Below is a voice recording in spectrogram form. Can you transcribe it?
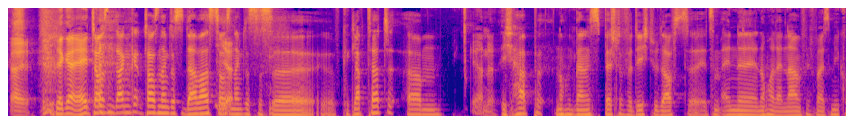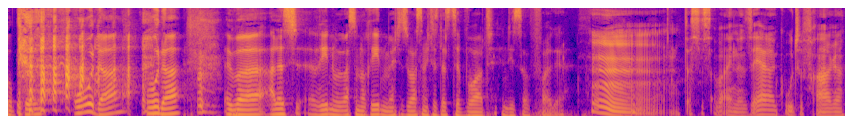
Geil. Ja, geil. Hey, tausend Dank, tausend Dank, dass du da warst. Tausend Ja. Dank, dass das äh, geklappt hat. Ähm, Gerne. ich habe noch ein kleines Special für dich. Du darfst äh, jetzt am Ende nochmal deinen Namen fünfmal ins Mikro brüllen. oder, oder über alles reden, über was du noch reden möchtest. Du hast nämlich das letzte Wort in dieser Folge. Hm, das ist aber eine sehr gute Frage.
